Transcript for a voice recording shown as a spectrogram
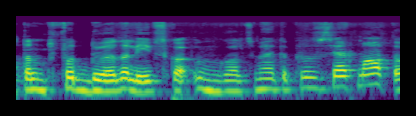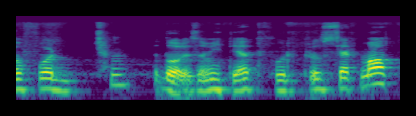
at de for død og liv skal unngå alt som heter prosessert mat, og får kjempedårlig samvittighet for prosessert mat.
